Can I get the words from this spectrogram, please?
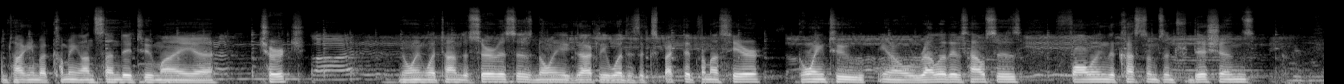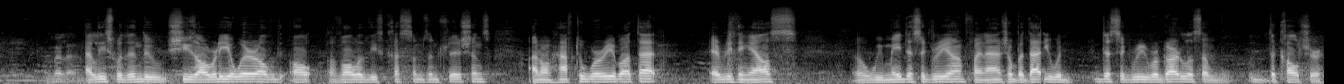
I'm talking about coming on Sunday to my uh, church, knowing what time the service is, knowing exactly what is expected from us here, going to, you know, relatives' houses, following the customs and traditions. At least with Hindu, she's already aware of all, of all of these customs and traditions. I don't have to worry about that. Everything else uh, we may disagree on, financial, but that you would disagree regardless of the culture.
